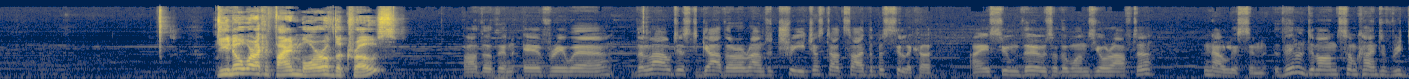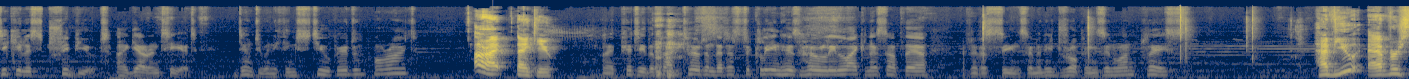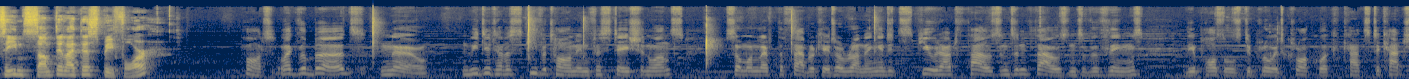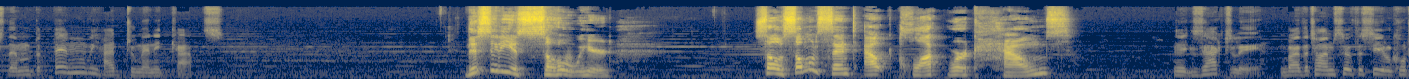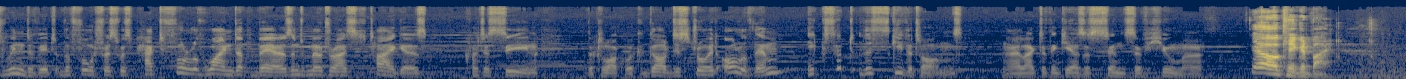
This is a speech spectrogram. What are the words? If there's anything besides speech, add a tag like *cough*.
Do you know where I can find more of the crows? Other than everywhere, the loudest gather around a tree just outside the basilica. I assume those are the ones you're after. Now listen, they'll demand some kind of ridiculous tribute, I guarantee it. Don't do anything stupid, alright? Alright, thank you. I pity the factotum that has to clean his holy likeness up there. I've never seen so many droppings in one place. Have you ever seen something like this before? What, like the birds? No. We did have a skeevaton infestation once. Someone left the fabricator running and it spewed out thousands and thousands of the things. The apostles deployed clockwork cats to catch them, but then we had too many cats. This city is so weird. So, someone sent out clockwork hounds? Exactly. By the time Sotha Sil caught wind of it, the fortress was packed full of wind-up bears and motorized tigers. Quite a scene. The clockwork god destroyed all of them, except the skeevatons. I like to think he has a sense of humor. Yeah, okay, goodbye.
